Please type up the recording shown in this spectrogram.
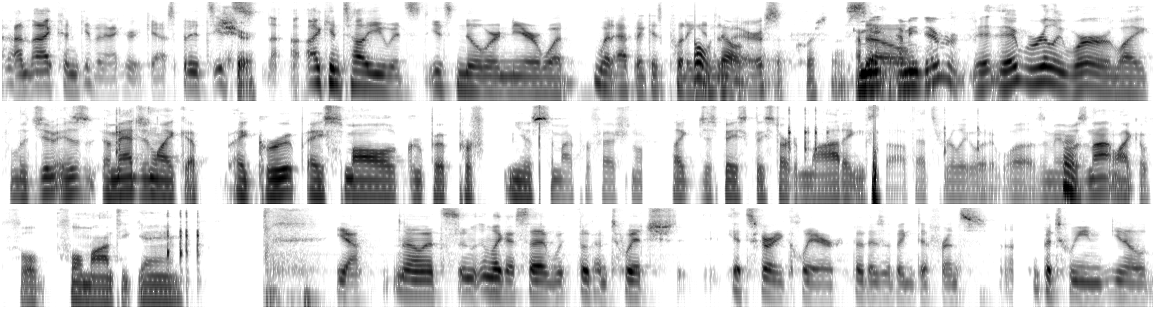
I, I couldn't give an accurate guess, but it's it's. Sure. I can tell you it's it's nowhere near what what Epic is putting Oh into no, theirs. of course not. I mean, So- I mean, they were they they really were like legit. Is imagine like a, a group, a small group of prof, you know semi-professional, like just basically started modding stuff. That's really what it was. I mean, it was not like a full full Monty game. Yeah, no, it's like I said with look on Twitch, it's very clear that there's a big difference uh, between you know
